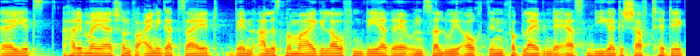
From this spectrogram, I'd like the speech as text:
jetzt hatte man ja schon vor einiger Zeit, wenn alles normal gelaufen wäre und Salui auch den Verbleib in der ersten Liga geschafft hätte,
